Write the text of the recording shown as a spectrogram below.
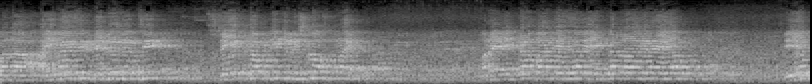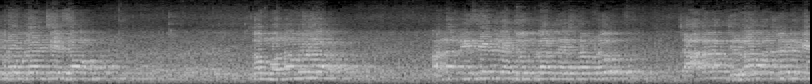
మన ఐవైసీ ఢిల్లీ నుంచి స్టేట్ కమిటీకి లిస్టులు వస్తున్నాయి. మనం ఎక్కడ పని చేసాం ఎక్కడ లాగిన్ అయ్యాం ఏం ప్రోగ్రామ్ చేసాం. సో మొన్న కూడా అన్న రీసెంట్గా జూమ్ కాల్ చేసినప్పుడు చాలా మంది జిల్లా పరిషత్కి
